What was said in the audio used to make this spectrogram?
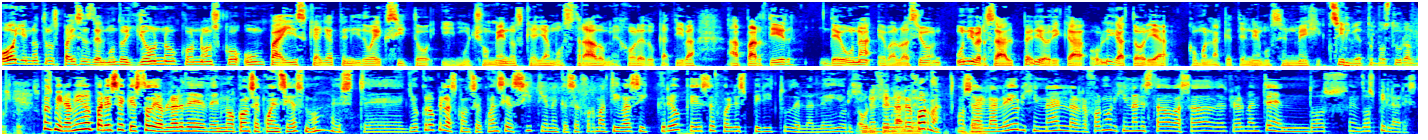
Hoy en otros países del mundo yo no conozco un país que haya tenido éxito y mucho menos que haya mostrado mejor educativa a partir de una evaluación universal, periódica, obligatoria, como la que tenemos en México. Silvia, tu postura al respecto. Pues mira, a mí me parece que esto de hablar de, no consecuencias, ¿no? Este, yo creo que las consecuencias sí tienen que ser formativas y creo que ese fue el espíritu de la ley original de la reforma. O sea, la ley original, la reforma original estaba basada realmente en dos, en dos pilares.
